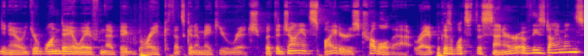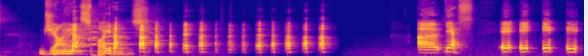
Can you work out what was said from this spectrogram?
you know, you're one day away from that big break that's going to make you rich. But the giant spiders trouble that, right? Because what's at the center of these diamonds? Giant spiders. Uh, yes. It, it, it, it,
